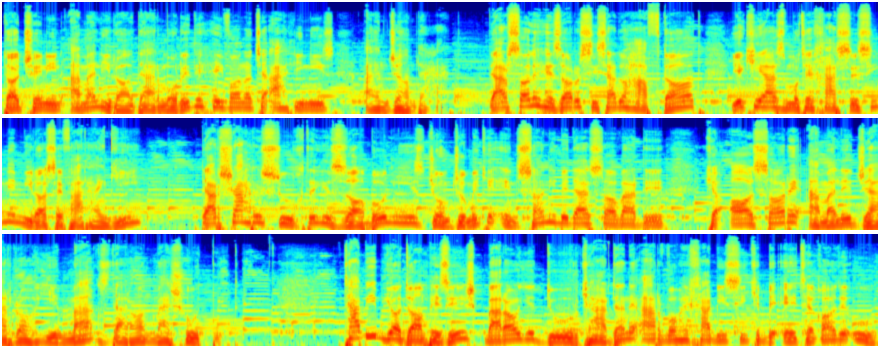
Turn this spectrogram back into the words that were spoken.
تا چنین عملی را در مورد حیوانات اهلی نیز انجام دهد. در سال 1370 یکی از متخصصین میراث فرهنگی در شهر سوخته زابل نیز جمجمه انسانی به دست آورده که آثار عمل جراحی مغز در آن مشهود بود. طبیب یا دامپزشک برای دور کردن ارواح خبیسی که به اعتقاد او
